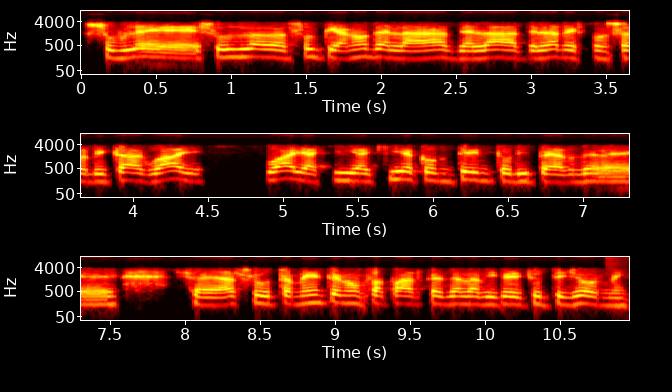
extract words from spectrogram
sulle, sul, sul, piano della, della, della responsabilità, guai, guai a, chi, a chi, è contento di perdere, cioè, assolutamente non fa parte della vita di tutti i giorni.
